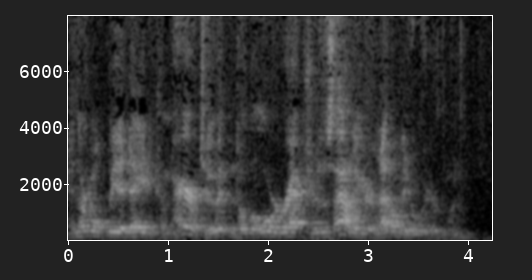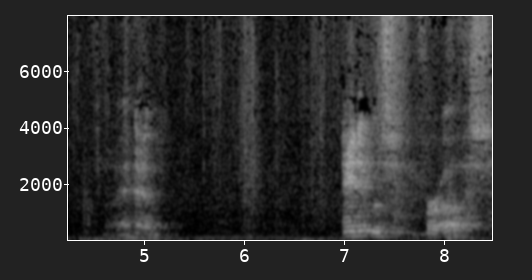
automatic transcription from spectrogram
And there won't be a day to compare to it until the Lord raptures us out of here. That'll be a weird one. And, and it was for us.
